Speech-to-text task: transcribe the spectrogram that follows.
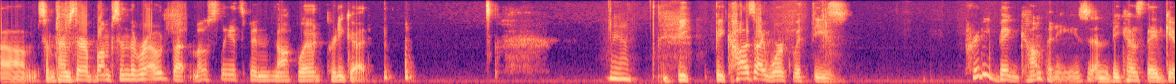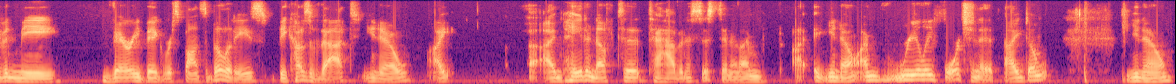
Um, sometimes there are bumps in the road, but mostly it's been knockwood pretty good. Yeah. Be- because I work with these pretty big companies, and because they've given me very big responsibilities, because of that, you know, I I'm paid enough to to have an assistant, and I'm You know I'm really fortunate. I don't you know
